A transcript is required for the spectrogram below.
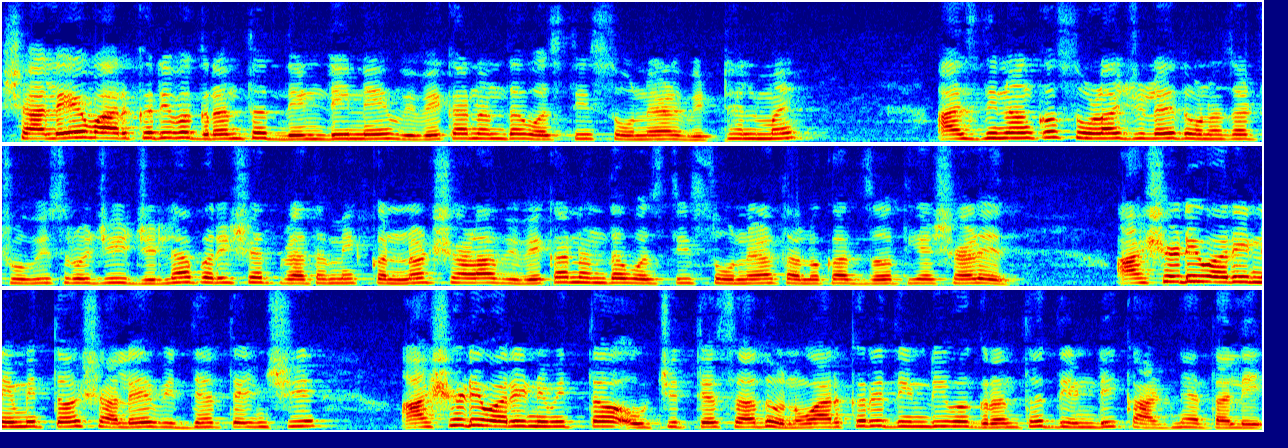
शालेय वारकरी व ग्रंथ दिंडीने विवेकानंद वस्ती सोन्याळ विठ्ठलमय. आज दिनांक सोळा जुलै दोन हजार चोवीस रोजी जिल्हा परिषद प्राथमिक कन्नड शाळा विवेकानंद वस्ती सोन्याळ तालुका जत या शाळेत आषाढी वारी निमित्त शालेय विद्यार्थ्यांशी आषाढी वारीनिमित्त औचित्य साधून वारकरी दिंडी व ग्रंथ दिंडी काढण्यात आली.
